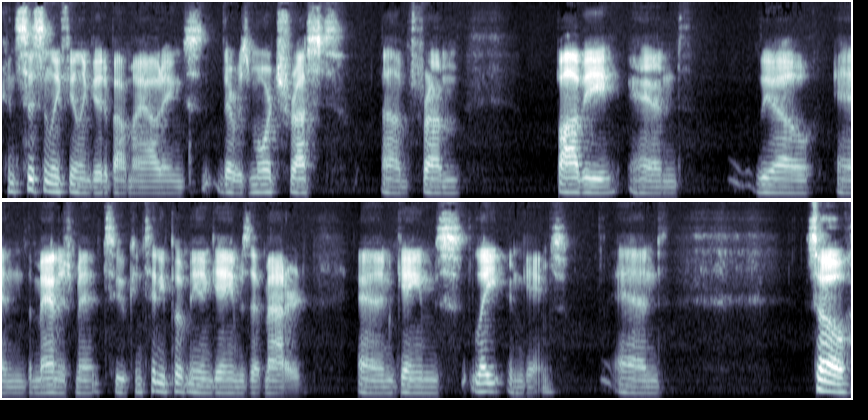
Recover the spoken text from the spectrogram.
consistently feeling good about my outings. There was more trust um, from Bobby and Leo and the management to continue put me in games that mattered and games late in games. And so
